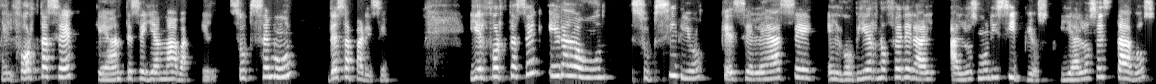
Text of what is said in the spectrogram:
el Fortasec, que antes se llamaba el Subsemun, desaparece. Y el Fortasec era un subsidio que se le hace el gobierno federal a los municipios y a los estados,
